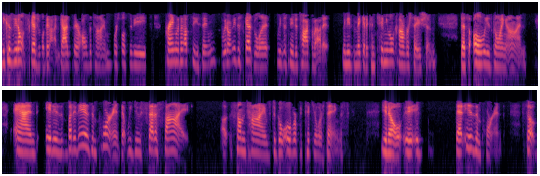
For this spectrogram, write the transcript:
because we don't schedule God. God's there all the time. We're supposed to be praying without ceasing. We don't need to schedule it. We just need to talk about it. We need to make it a continual conversation that's always going on. And it is, but it is important that we do set aside uh, sometimes to go over particular things. You know, it, it that is important. So,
